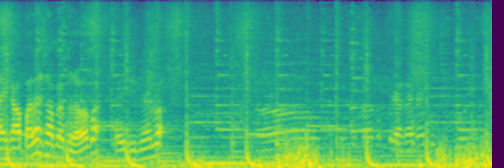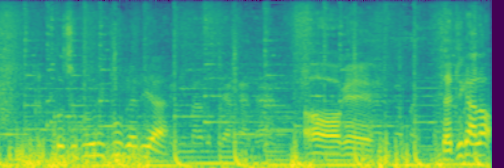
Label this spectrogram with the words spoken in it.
naik kapalnya sampai berapa, Pak? Kayak ginian, Pak? keberangkatan 70 ribu berarti ya? minimal keberangkatan Oh, oke. Jadi kalau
